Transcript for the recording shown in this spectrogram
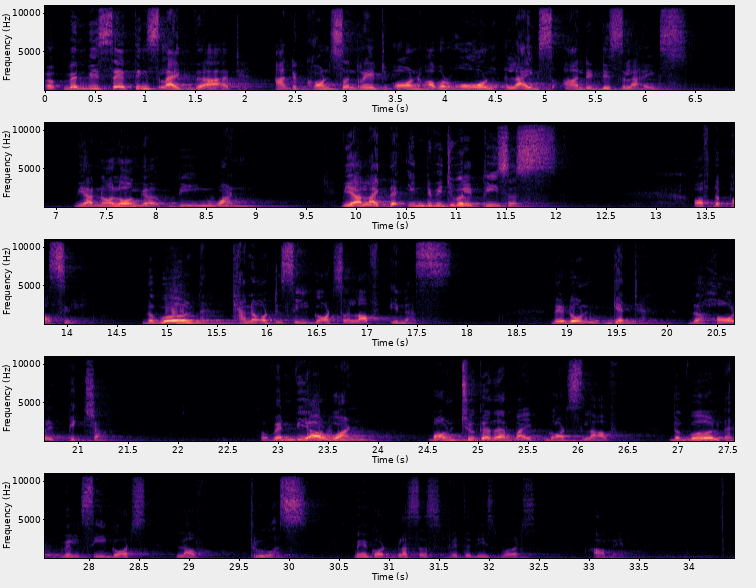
Uh, when we say things like that and concentrate on our own likes and dislikes, we are no longer being one. We are like the individual pieces of the puzzle. The world cannot see God's love in us. They don't get the whole picture. So when we are one, bound together by God's love, the world will see God's love through us. May God bless us with these words. Amen.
